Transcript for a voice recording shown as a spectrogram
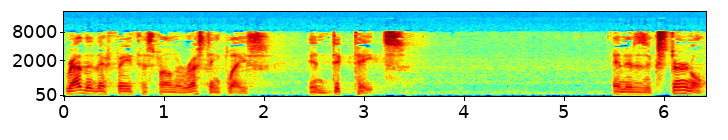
Rather, their faith has found a resting place in dictates. And it is external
